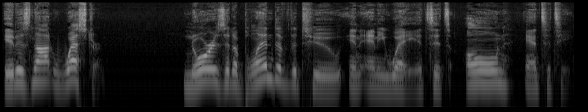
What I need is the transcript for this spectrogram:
it is not Western, nor is it a blend of the two in any way. It's its own entity.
